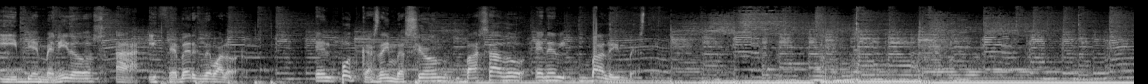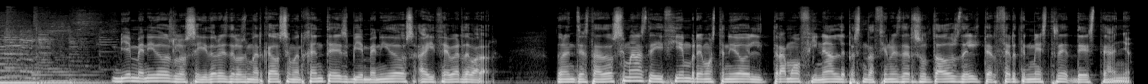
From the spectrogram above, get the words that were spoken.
y bienvenidos a Iceberg de Valor, el podcast de inversión basado en el Value Investing. Bienvenidos los seguidores de los mercados emergentes, bienvenidos a Iceberg de Valor. Durante estas dos semanas de diciembre hemos tenido el tramo final de presentaciones de resultados del tercer trimestre de este año.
